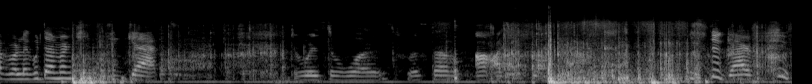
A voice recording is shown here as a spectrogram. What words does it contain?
However, like what I mentioned, we got the was with some odd flag. We still got It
